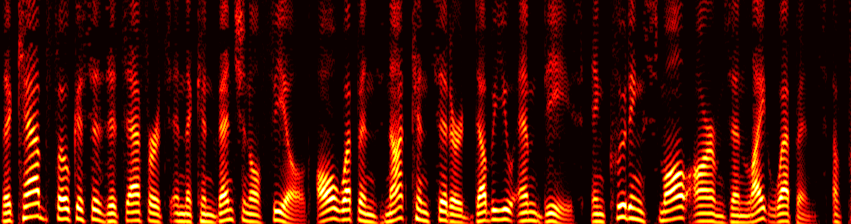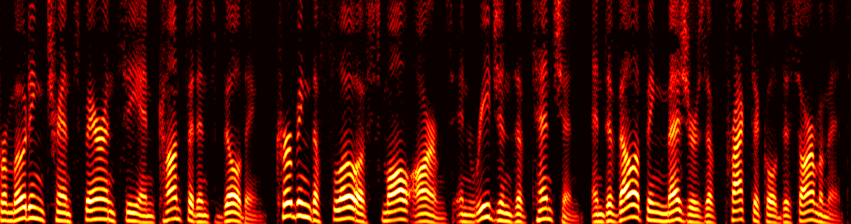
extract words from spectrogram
The CAB focuses its efforts in the conventional field all weapons not considered WMDs, including small arms and light weapons of promoting transparency and confidence building, curbing the flow of small arms in regions of tension, and developing measures of practical disarmament.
